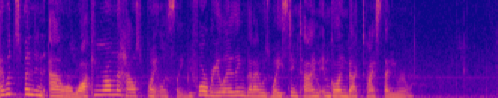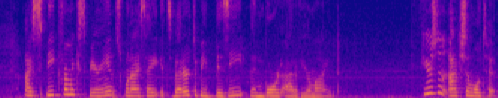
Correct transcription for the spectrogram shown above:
I would spend an hour walking around the house pointlessly before realizing that I was wasting time and going back to my study room. I speak from experience when I say it's better to be busy than bored out of your mind. Here's an actionable tip.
